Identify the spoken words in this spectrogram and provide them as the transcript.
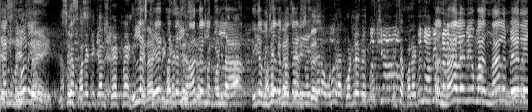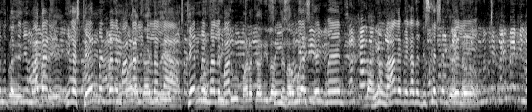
ಯಾಕೆ ನೋಡಿ ಪೊಲಿಟಿಕಲ್ ಸ್ಟೇಟ್ಮೆಂಟ್ ಇಲ್ಲ ಸ್ಟೇಟ್ಮೆಂಟ್ ಅಲ್ಲಿ ಮಾತಾಡ್ಲಿಕ್ಕಿಲ್ಲ. ಈಗ ವಿಜಯ ಮಾತಾಡಿ. ಉತ್ತರ ಕೊಡ್ಲೇಬೇಕು. ಇಟ್ಸ್ ಪೊಲಿಟಿಕಲ್ ನಾಳೆ ನೀವು ಮಾ- ನಾಳೆ ಬೇರೆ ಏನು ತಂದು ನೀವು ಮಾತಾಡಿ. ಈಗ ಸ್ಟೇಟ್ಮೆಂಟ್ ಮೇಲೆ ಮಾತಾಡ್ಲಿಕ್ಕಿಲ್ಲ ಸ್ಟೇಟ್ಮೆಂಟ್ ಮೇಲೆ. ಸ್ಟೇಟ್ಮೆಂಟ್ ನೀವು ನಾಳೆ ಬೇಕಾದ್ರೆ ಡಿಸ್ಕಷನ್ ಕೇಳಿ. ನಮಗೆ ಟೈಮ್ ಬೇಕಿಲ್ಲ.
